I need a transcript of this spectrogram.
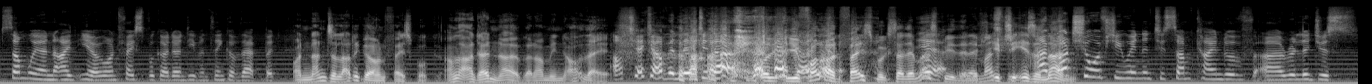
somewhere, and I, you know, on Facebook, I don't even think of that. But Are nuns allowed to go on Facebook? I'm, I don't know, but I mean, are they? I'll check up and let you know. well, you follow on Facebook, so there must Yeah. be then. There If, must if she is a I'm nun, I'm not sure if she went into some kind of uh, religious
